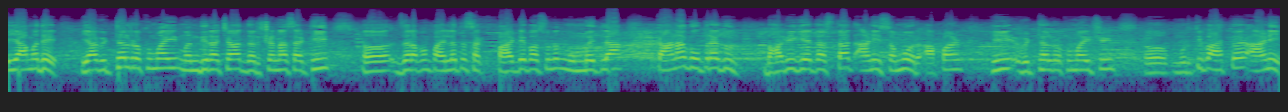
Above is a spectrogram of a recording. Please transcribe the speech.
यामध्ये या विठ्ठल रखुमाई मंदिराच्या दर्शनासाठी जर आपण पाहिलं तर पहाटेपासूनच मुंबईतल्या कानाकोपऱ्यातून भाविक येत असतात आणि समोर आपण ही विठ्ठल रखुमाईची मूर्ती पाहतोय. आणि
